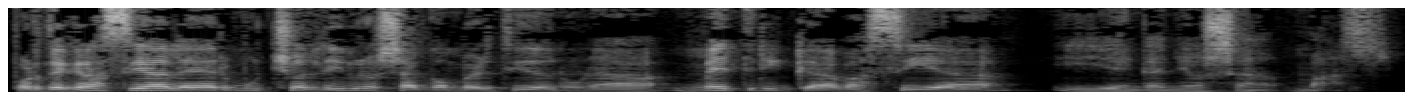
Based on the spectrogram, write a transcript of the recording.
Por desgracia, leer muchos libros se ha convertido en una métrica vacía y engañosa más.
